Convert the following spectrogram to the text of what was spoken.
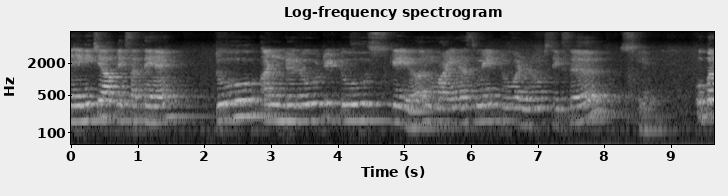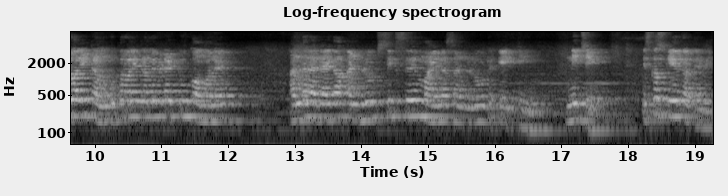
यानी नीचे आप लिख सकते हैं two under root two square minus में two under root six square. ऊपर वाली टर्म ऊपर वाली टर्म में बेटा टू कॉमन है। अंदर आ जाएगा under root six minus under root eighteen, नीचे। इसका स्केयर करते हैं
